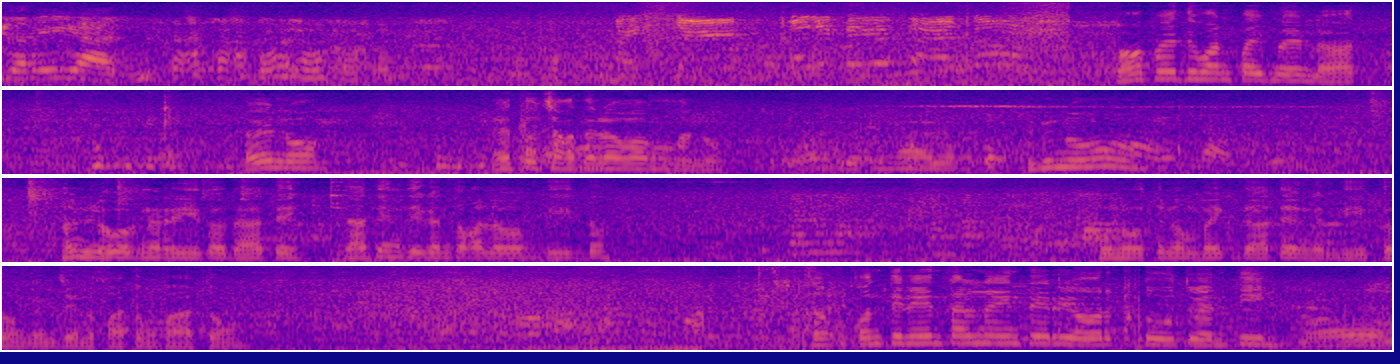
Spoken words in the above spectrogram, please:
Sari yan. Baka pwede 1.5 na yun lahat. Ayun no. Eto, tsaka dalawang ano. 200 nga lang. Sige no. Ang luwag na rito dati. Dati hindi ganito kaluwag dito. Puno to ng bike dati hanggang dito, hanggang dyan, patong-patong. So, Continental na interior, 220. Oo.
